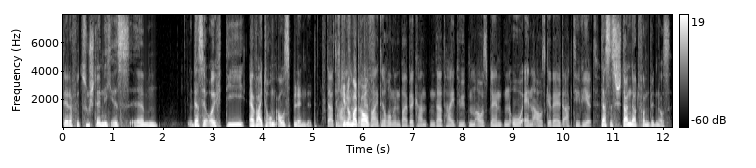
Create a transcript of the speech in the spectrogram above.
der dafür zuständig ist, ähm, dass er euch die Erweiterung ausblendet. Ich gehe noch mal drauf. Erweiterungen bei bekannten Dateitypen ausblenden ON ausgewählt aktiviert Das ist Standard von Windows.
